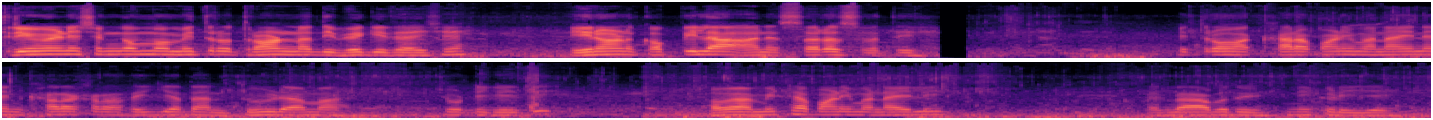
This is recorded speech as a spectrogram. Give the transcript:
ત્રિવેણી સંગમમાં મિત્રો ત્રણ નદી ભેગી થાય છે. હિરણ, કપિલા અને સરસ્વતી. મિત્રોમાં ખારા પાણીમાં નાહી નાહીને ખારા ખારા થઈ ગયા હતા અને ધૂળામાં ચોટી ગઈ હતી. હવે આ મીઠા પાણીમાં નાહી લઈ એટલે આ બધું નીકળી જાય.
